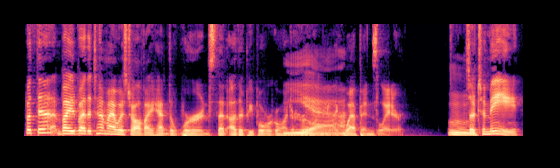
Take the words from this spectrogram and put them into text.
But then by, by the time I was 12, I had the words that other people were going to hurl Yeah. me like weapons later. Mm. So to me,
